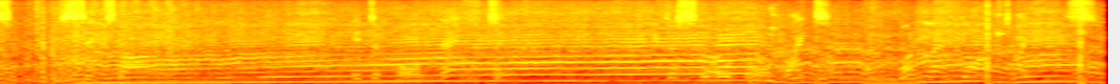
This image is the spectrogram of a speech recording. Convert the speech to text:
Nelson, six long, into four. Left, into slow, four right, one left long. Tightens.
